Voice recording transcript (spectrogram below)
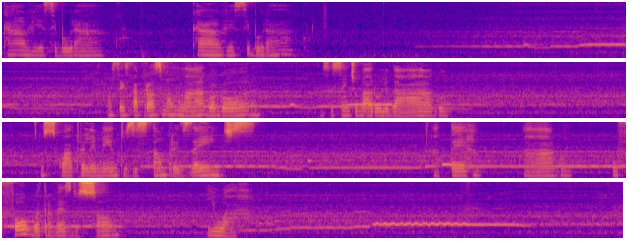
Cave esse buraco. Cave esse buraco. Você está próximo a um lago agora. Você sente o barulho da água. Os quatro elementos estão presentes: a terra, a água, o fogo através do sol e o ar.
